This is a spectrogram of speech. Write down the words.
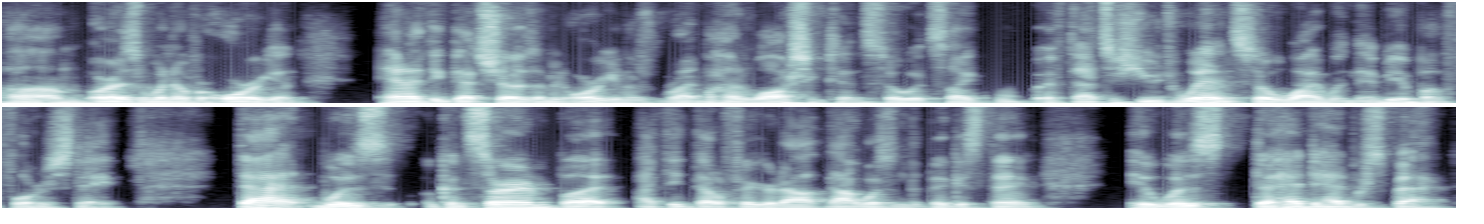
um, or as a win over Oregon. And I think that shows. I mean, Oregon was right behind Washington. So it's like, if that's a huge win, so why wouldn't they be above Florida State? That was a concern, but I think that'll figure it out. That wasn't the biggest thing. It was the head to head respect.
